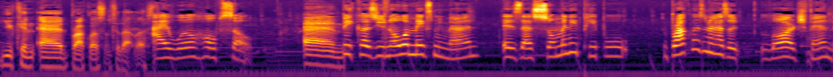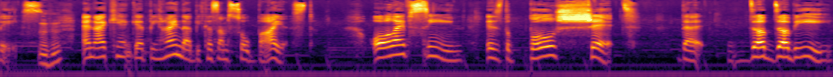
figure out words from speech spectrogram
you can add Brock Lesnar to that list. I will hope so. And Because you know what makes me mad is that so many people. Brock Lesnar has a large fan base. Mhm. And I can't get behind that because I'm so biased. All I've seen is the bullshit that WWE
